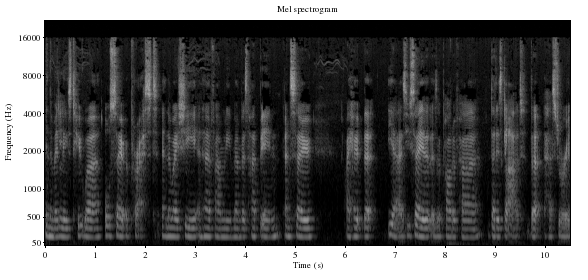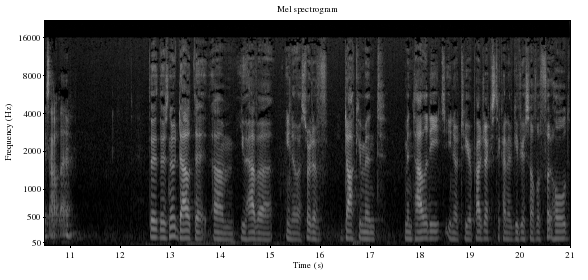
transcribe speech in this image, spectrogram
in the Middle East who were also oppressed in the way she and her family members had been. And so I hope that, yeah, as you say, that there's a part of her that is glad that her story is out there. there there's no doubt that um, you have a, you know, a sort of document mentality, you know, to your projects to kind of give yourself a foothold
